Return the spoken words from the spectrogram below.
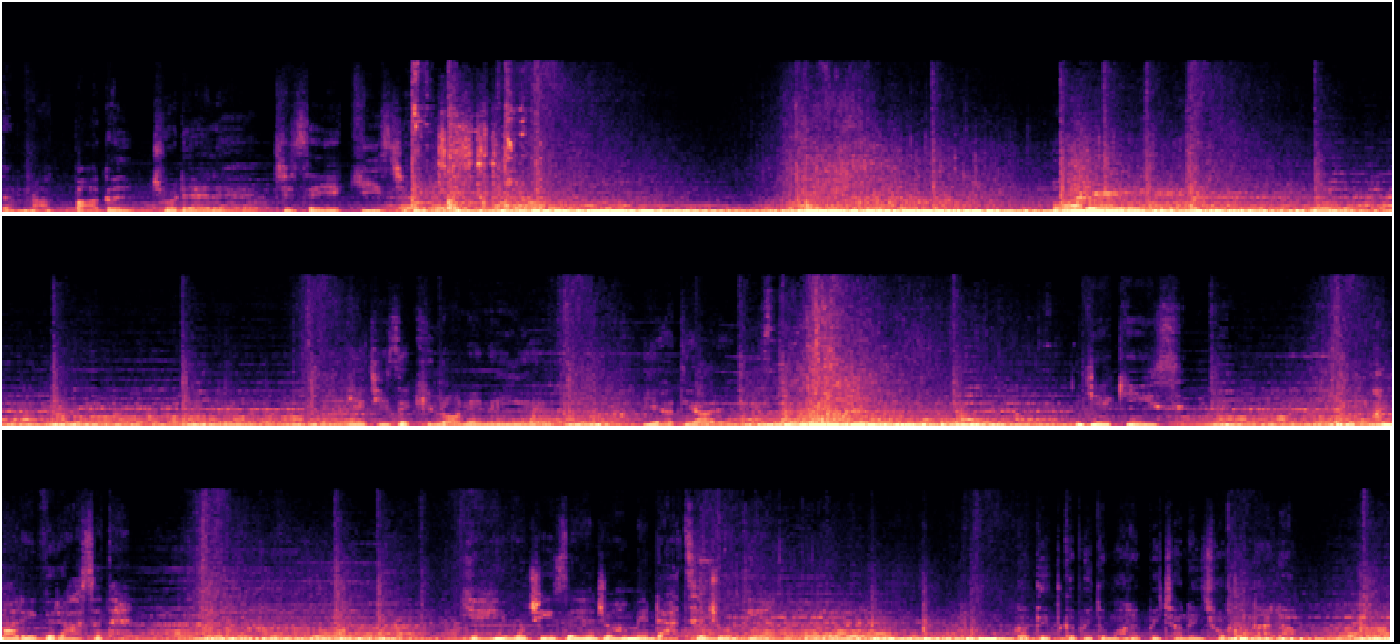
खतरनाक पागल चुड़ैल है जिसे ये कीज चाहिए ये चीज़ें खिलौने नहीं है ये हथियार है। ये कीज हमारी विरासत है। यही वो चीज़ें हैं जो हमें डैड से जोड़ती हैं। अतीत कभी तुम्हारा पीछा नहीं छोड़ता टाइला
